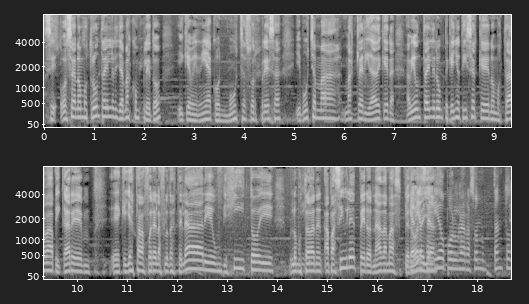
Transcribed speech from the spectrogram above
Sí, o sea, nos mostró un tráiler ya más completo y que venía con muchas sorpresas y mucha más, más claridad de que era. Había un tráiler, un pequeño teaser que nos mostraba a Picar eh, eh, que ya estaba fuera de la flota estelar y un viejito y lo mostraban apacible, pero nada más. Y Pero que ahora había ya... salido por una razón un tanto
